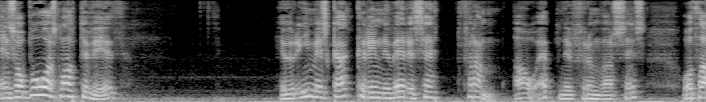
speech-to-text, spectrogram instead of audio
Eins og búast nótti við hefur Ímis gaggrinni verið sett fram á efni frumvarsins og þá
